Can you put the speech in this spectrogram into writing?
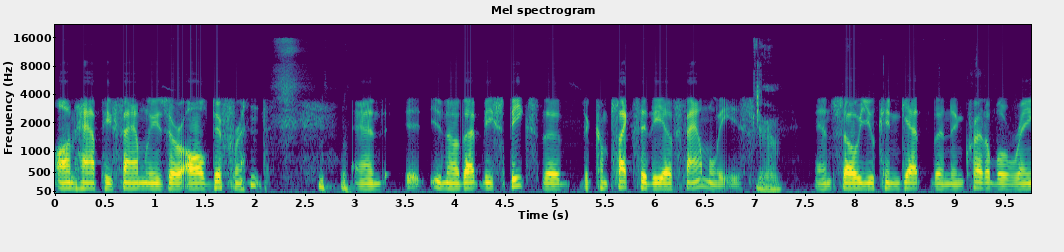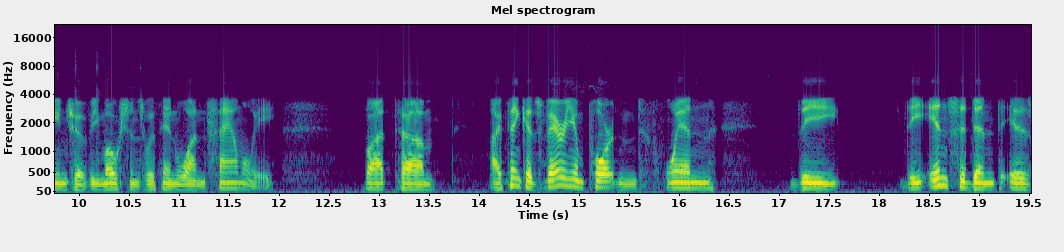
unhappy families are all different. and, it, you know, that bespeaks the, the complexity of families. Yeah. And so you can get an incredible range of emotions within one family. But um, I think it's very important when the the incident is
